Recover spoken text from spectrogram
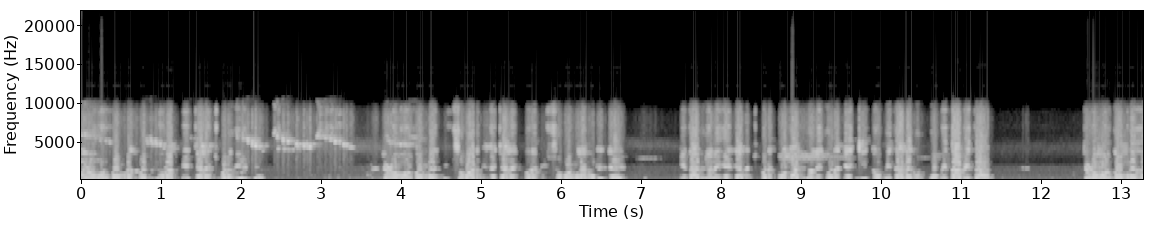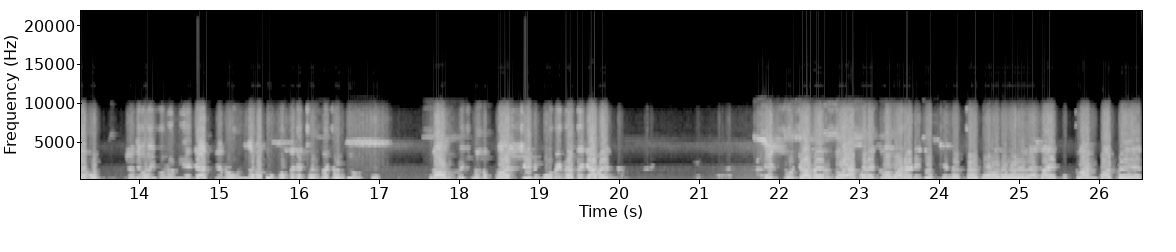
তৃণমূল কংগ্রেস রবীন্দ্রনাথকেই চ্যালেঞ্জ করে দিয়েছে। তৃণমূল কংগ্রেস বিশ্বভারতীকে চ্যালেঞ্জ করে বিশ্ব বাংলা করেছে গীতাঞ্জলিকে চ্যালেঞ্জ করে কথাঞ্জলি করেছে গীত বিতান এখন কবিতা বিতান তৃণমূল কংগ্রেস এখন যদি ওইগুলো নিয়ে যাচ্ছে, রবীন্দ্রনাথ উপর থেকে চমকে চমকে উঠছে। রামকৃষ্ণ তো কাঁদছেন ববিরাতে যাবেন। একটু যাবেন, দয়া করে কামারাডি দক্ষিণেশ্বর বড়নগর এলাকায় একটু কান পাতবেন।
